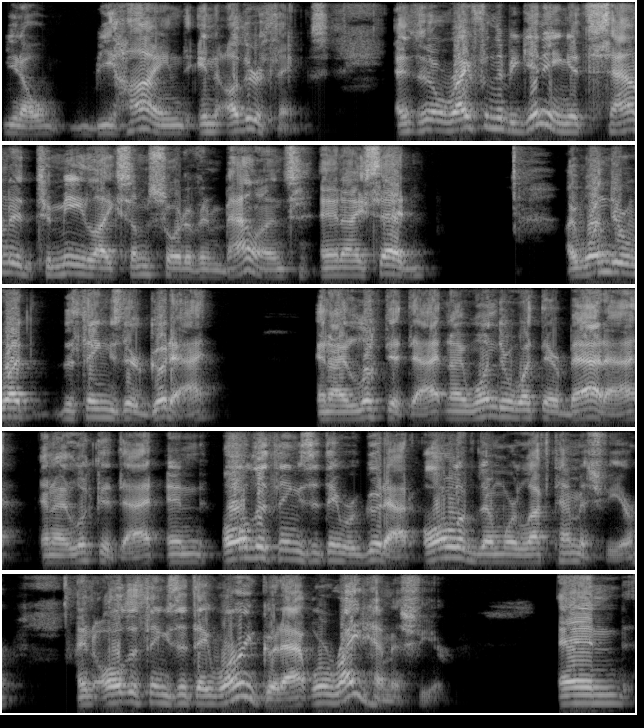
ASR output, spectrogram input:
you know, behind in other things. And so, right from the beginning, it sounded to me like some sort of imbalance. And I said, I wonder what the things they're good at and I looked at that and I wonder what they're bad at. And I looked at that and all the things that they were good at, all of them were left hemisphere. And all the things that they weren't good at were right hemisphere. And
